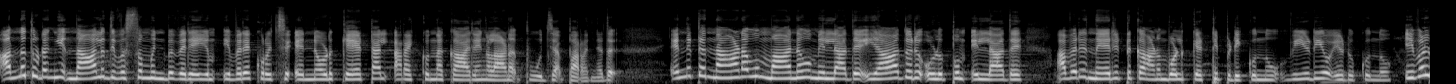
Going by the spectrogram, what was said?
അന്ന് തുടങ്ങി നാല് ദിവസം മുൻപ് വരെയും ഇവരെക്കുറിച്ച് എന്നോട് കേട്ടാൽ അറയ്ക്കുന്ന കാര്യങ്ങളാണ് പൂജ പറഞ്ഞത്. എന്നിട്ട് നാണവും മാനവുമില്ലാതെ യാതൊരു ഉളുപ്പും ഇല്ലാതെ അവരെ നേരിട്ട് കാണുമ്പോൾ കെട്ടിപ്പിടിക്കുന്നു വീഡിയോ എടുക്കുന്നു. ഇവൾ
